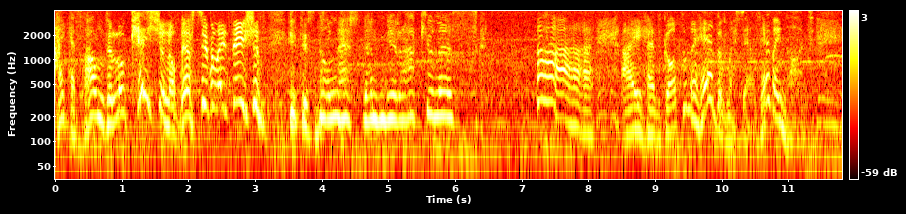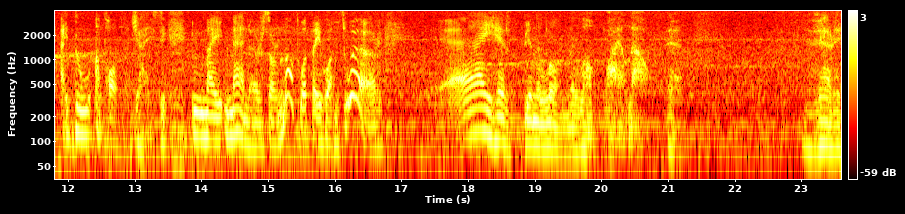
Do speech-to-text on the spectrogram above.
I have found the location of their civilization. It is no less than miraculous. Ah, I have gotten ahead of myself, have I not? I do apologize. My manners are not what they once were. I have been alone a long while now. Very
